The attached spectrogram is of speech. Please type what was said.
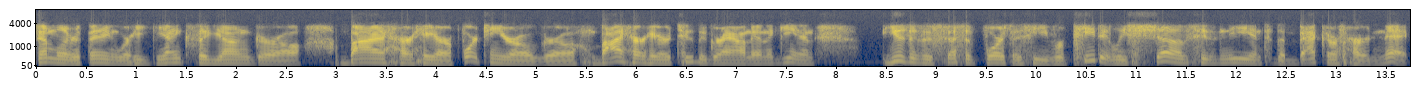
similar thing where he yanks a young girl by her hair, a 14 year old girl, by her hair to the ground. And again, uses excessive force as he repeatedly shoves his knee into the back of her neck.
